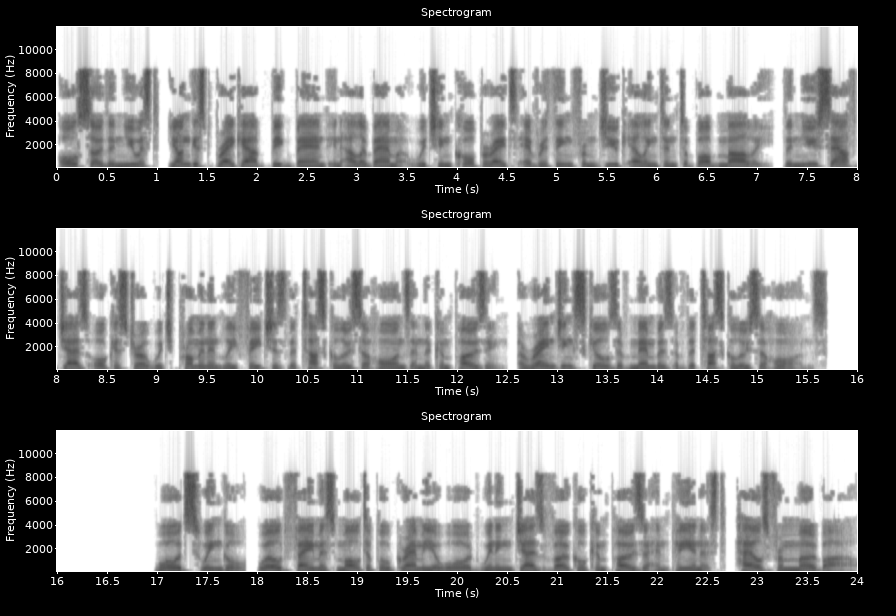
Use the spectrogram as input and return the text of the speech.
also the newest, youngest breakout big band in Alabama which incorporates everything from Duke Ellington to Bob Marley, the New South Jazz Orchestra which prominently features the Tuscaloosa Horns and the composing, arranging skills of members of the Tuscaloosa Horns. Ward Swingle, world-famous multiple Grammy Award-winning jazz vocal composer and pianist, hails from Mobile.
